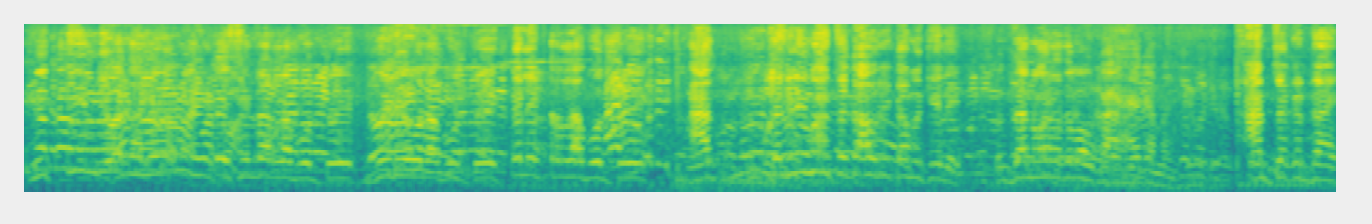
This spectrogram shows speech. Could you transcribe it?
मी तीन दिवस झालं तहसीलदारला बोलतोय बीडीओला बोलतोय कलेक्टरला बोलतोय. आज सगळी माणसं गाव रिकामं केले. पण जनावराचा भाऊ काय आहे का नाही? आमच्याकडे जाय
